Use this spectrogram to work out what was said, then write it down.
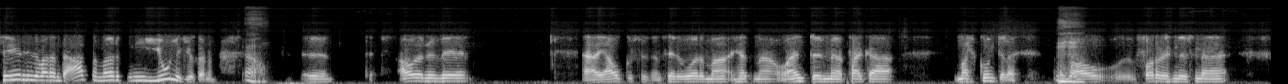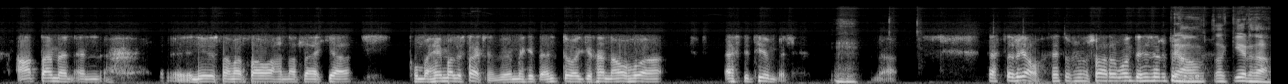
fyrir varandi Adam Örn í júlikljuganum Já, uh, áður en við eða í ágústlugan þegar við vorum að hérna og endur með að taka mark undileg Mhm. þá forveitnist með Adam en, en niðurstan var þá að hann alltaf ekki að koma heimalega strax en við höfum ekkert endur ekki þann áhuga eftir tíumbil Mhm. ja. þetta er já þetta er svona svara vondi þessari já spurningu. það gerir það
